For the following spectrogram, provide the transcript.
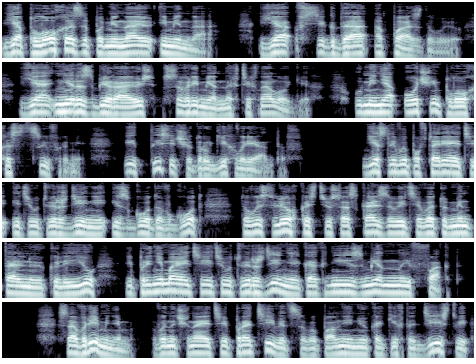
Я плохо запоминаю имена. Я всегда опаздываю. Я не разбираюсь в современных технологиях. У меня очень плохо с цифрами и тысяча других вариантов. Если вы повторяете эти утверждения из года в год, то вы с легкостью соскальзываете в эту ментальную колею и принимаете эти утверждения как неизменный факт. Со временем вы начинаете противиться выполнению каких-то действий,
